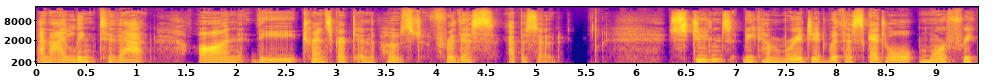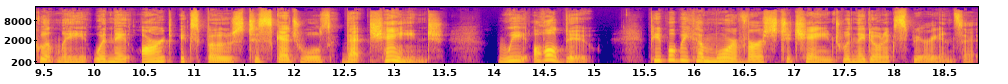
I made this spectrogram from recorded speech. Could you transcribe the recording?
And I link to that on the transcript and the post for this episode. Students become rigid with a schedule more frequently when they aren't exposed to schedules that change. We all do. People become more averse to change when they don't experience it.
